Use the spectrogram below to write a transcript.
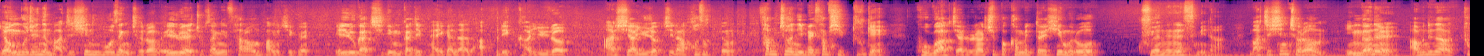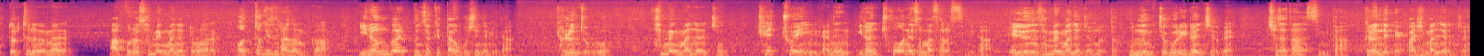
연구진은 마치 신후보생처럼 인류의 조상이 살아온 방식을 인류가 지금까지 발견한 아프리카, 유럽, 아시아 유적지랑 화석 등 3232개 고고학 자료랑 슈퍼컴퓨터의 힘으로 구현해냈습니다. 마치 신처럼 인간을 아무데나 툭 떨어뜨려 놓으면 앞으로 300만 년 동안 어떻게 살아남을까 이런 걸 분석했다고 보시면 됩니다. 결론적으로 300만 년 전 최초의 인간은 이런 초원에서만 살았습니다. 인류는 300만 년 전부터 본능적으로 이런 지역을 찾아다녔습니다. 그런데 180만 년 전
